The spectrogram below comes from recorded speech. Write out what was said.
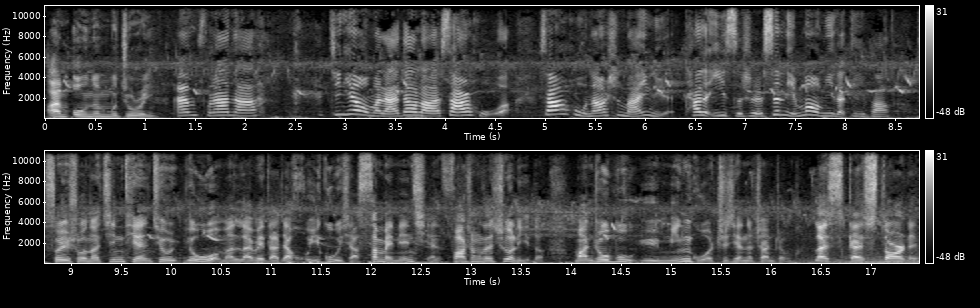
I'm Ona Mujuri. I'm Flana。今天我们来到了萨尔虎。萨尔虎呢是满语，它的意思是森林茂密的地方。所以说呢，今天就由我们来为大家回顾一下三百年前发生在这里的满洲部与民国之间的战争。Let's get started.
